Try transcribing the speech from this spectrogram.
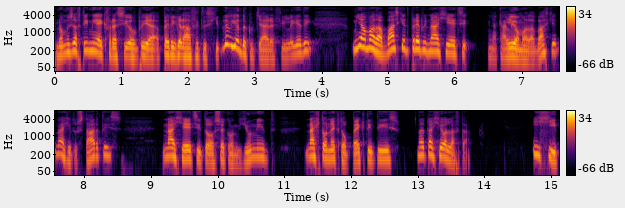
Νομίζω αυτή είναι η έκφραση η οποία περιγράφει τους Heat. Δεν βγαίνουν τα κουκιά ρε φίλε, γιατί μια ομάδα μπάσκετ πρέπει να έχει έτσι, μια καλή ομάδα μπάσκετ, να έχει τους start της, να έχει έτσι το second unit, να έχει τον έκτο παίκτη της, να τα έχει όλα αυτά. Οι Heat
